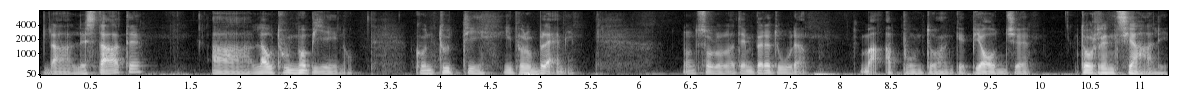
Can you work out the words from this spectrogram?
dall'estate all'autunno pieno con tutti i problemi, non solo la temperatura, ma appunto anche piogge torrenziali.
